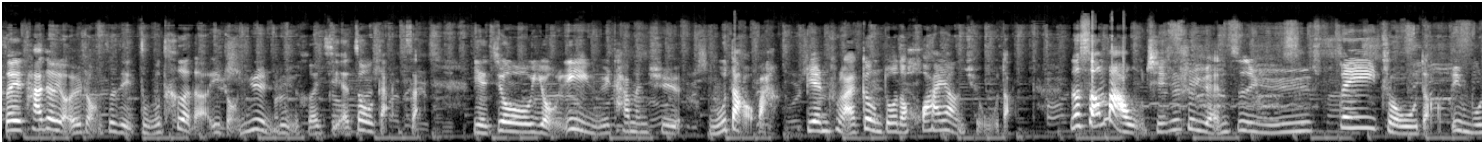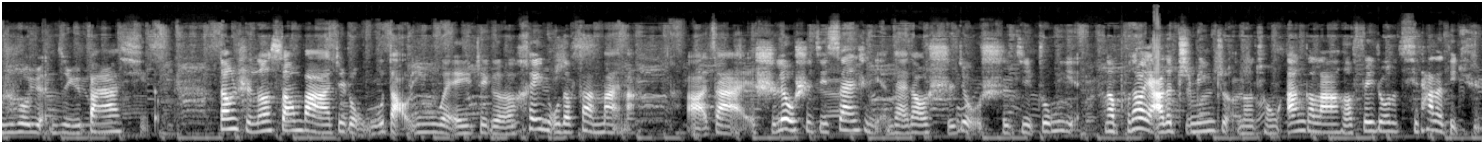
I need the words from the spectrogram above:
所以它就有一种自己独特的一种韵律和节奏感在，也就有利于他们去舞蹈吧，编出来更多的花样去舞蹈。那桑巴舞其实是源自于非洲的，并不是说源自于巴西的。当时呢，桑巴这种舞蹈因为这个黑奴的贩卖嘛，啊，在十六世纪三十年代到十九世纪中叶，那葡萄牙的殖民者呢，从安哥拉和非洲的其他的地区。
